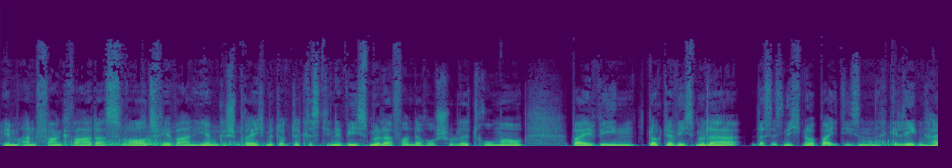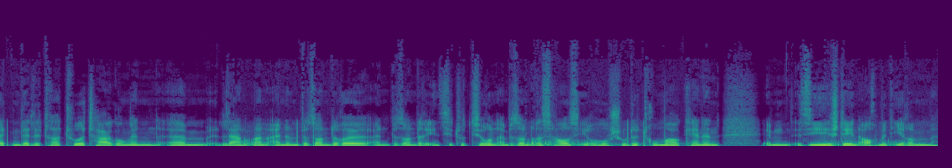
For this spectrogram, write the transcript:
Im Anfang war das Wort. Wir waren hier im Gespräch mit Dr. Christine Wiesmüller von der Hochschule Trumau bei Wien. Dr. Wiesmüller, das ist nicht nur bei diesen Gelegenheiten der Literaturtagungen, ähm, lernt man eine besondere, eine besondere Institution, ein besonderes Haus, Ihre Hochschule Trumau kennen. Ähm, Sie stehen auch mit Ihrem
